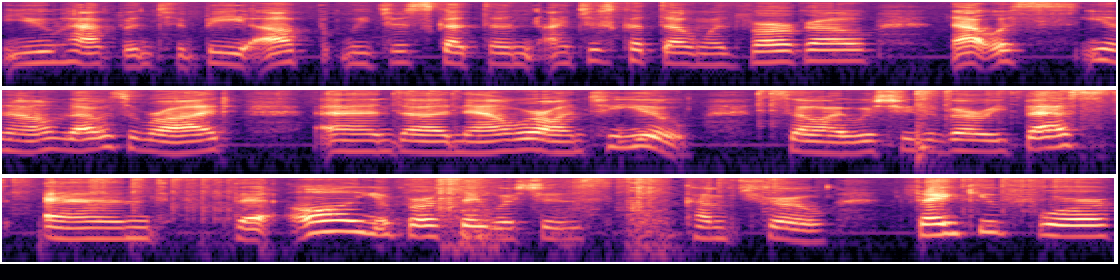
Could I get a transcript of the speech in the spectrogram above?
you happen to be up we just got done i just got done with virgo that was, you know, that was a ride. And uh, now we're on to you. So I wish you the very best and that all your birthday wishes come true. Thank you for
